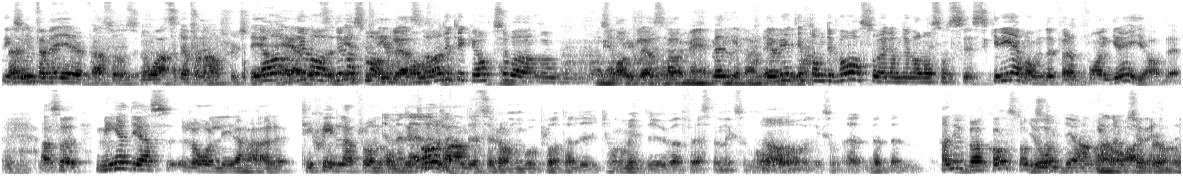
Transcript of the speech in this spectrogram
liksom, Men för mig är det alltså sno aska från Auschwitz. Det är Ja, det var, det var smaklöst. Ja, det tycker jag också var, var jag smaklöst. Men jag vet inte om det var så eller om det var någon som skrev om det för att få en grej av det. Alltså, medias roll i det här, till skillnad från Ja, men 80-talet. Andres Serrano och gå och plåta lik. Honom är intervjuad förresten. Liksom, och, Ja. och liksom, eh, men, men, Han är ju bra konst också. jo, det har han, han är Ja, också jag vet bra.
